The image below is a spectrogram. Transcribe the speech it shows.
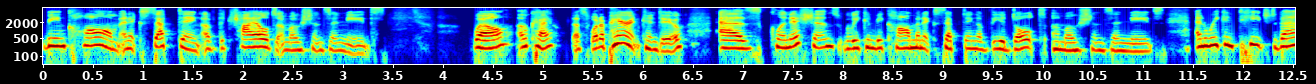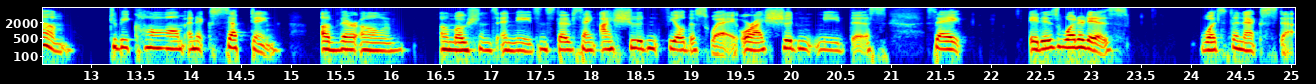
being calm and accepting of the child's emotions and needs. Well okay that's what a parent can do. As clinicians we can be calm and accepting of the adult emotions and needs and we can teach them to be calm and accepting of their own emotions and needs instead of saying i shouldn't feel this way or i shouldn't need this say it is what it is. What's the next step?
